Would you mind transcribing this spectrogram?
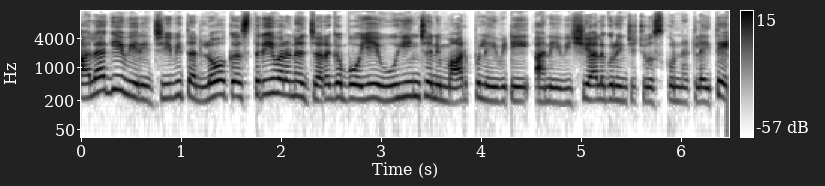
అలాగే వీరి జీవితంలో ఒక స్త్రీ వలన జరగబోయే ఊహించని మార్పులేమిటి అనే విషయాల గురించి చూసుకున్నట్లయితే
